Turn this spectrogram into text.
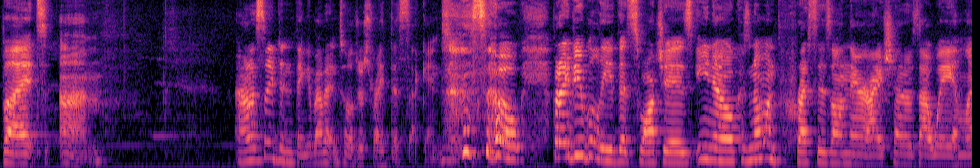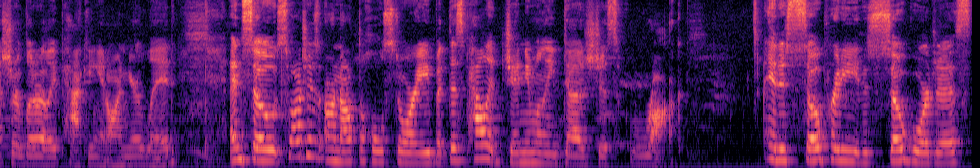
But, um, Honestly didn't think about it until just right this second. so, but I do believe that swatches, you know, because no one presses on their eyeshadows that way unless you're literally packing it on your lid. And so swatches are not the whole story, but this palette genuinely does just rock. It is so pretty. It is so gorgeous.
